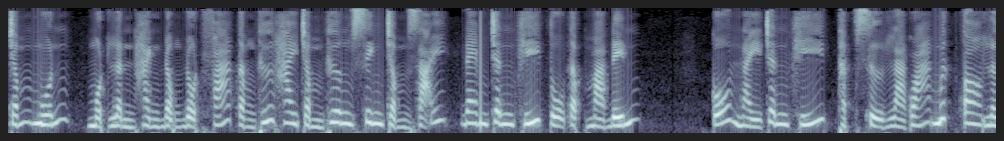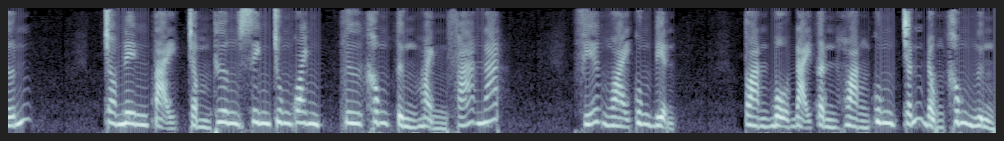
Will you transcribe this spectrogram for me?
Chấm muốn, một lần hành động đột phá tầng thứ hai trầm thương sinh trầm rãi, đem chân khí tụ tập mà đến. Cố này chân khí thật sự là quá mức to lớn. Cho nên tại trầm thương sinh chung quanh, tư không từng mảnh phá nát. Phía ngoài cung điện, toàn bộ đại tần hoàng cung chấn động không ngừng.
